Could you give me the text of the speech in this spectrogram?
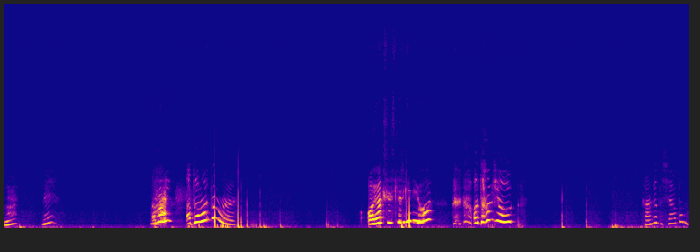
Lan. Ne? Lan. Adam orada mı? Ayak sesleri geliyor. Adam yok. Kanka dışarıda mı?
